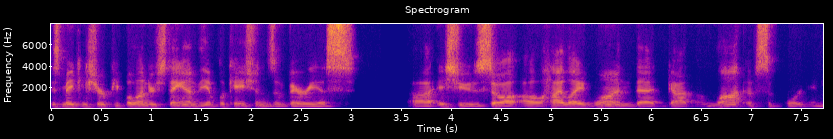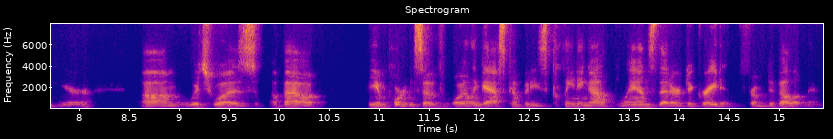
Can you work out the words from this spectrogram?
just making sure people understand the implications of various uh, issues. So I'll, I'll, highlight one that got a lot of support in here, um, which was about the importance of oil and gas companies cleaning up lands that are degraded from development.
